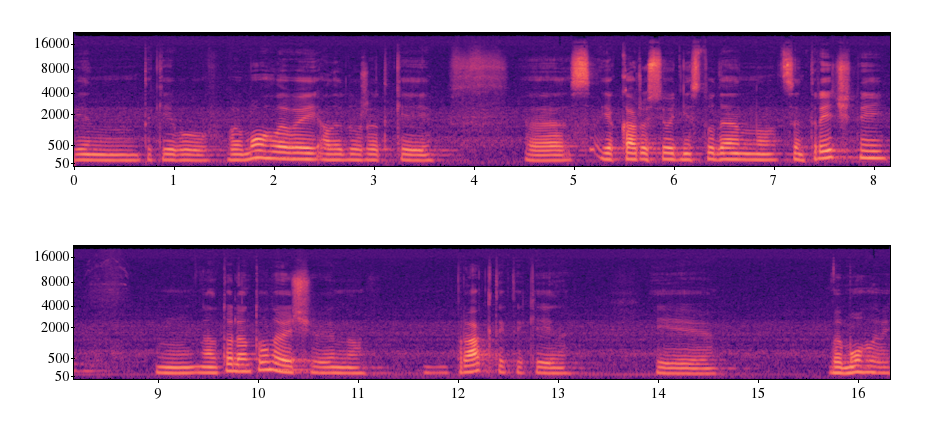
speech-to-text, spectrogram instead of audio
він такий був вимогливий, але дуже такий, е, як кажуть сьогодні, студентно-центричний. Анатолій Антонович, він ну, практик такий і вимогливий.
